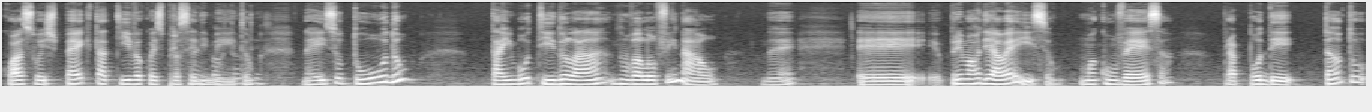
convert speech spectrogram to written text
qual a sua expectativa com esse procedimento, é né? Isso tudo está embutido lá no valor final, né? É, primordial é isso, uma conversa para poder tanto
